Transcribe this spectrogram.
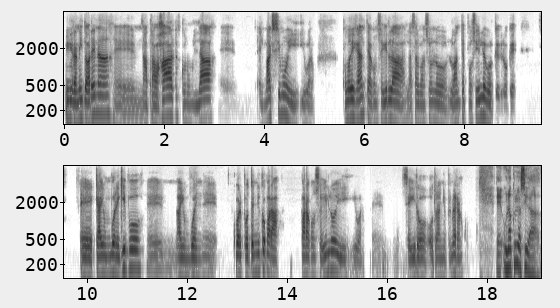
mi granito de arena, a trabajar con humildad, el máximo y, bueno, como dije antes, a conseguir la, la salvación lo, lo, antes posible porque creo que que hay un buen equipo, hay un buen cuerpo técnico para, para conseguirlo y, bueno, seguir otro año primero. una curiosidad,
